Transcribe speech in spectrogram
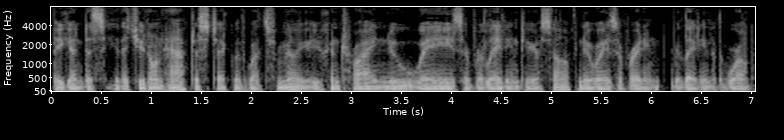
begin to see that you don't have to stick with what's familiar. You can try new ways of relating to yourself, new ways of relating, relating to the world.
